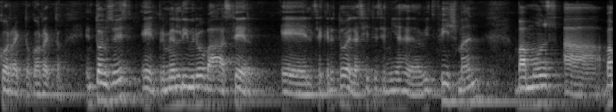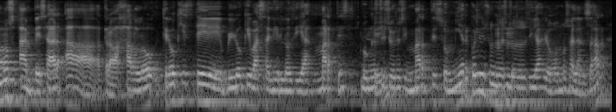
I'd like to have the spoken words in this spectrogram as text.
Correcto, correcto. Entonces, el primer libro va a ser El secreto de las siete semillas de David Fishman. Vamos a, vamos a empezar a trabajarlo. Creo que este bloque va a salir los días martes. Okay. No estoy seguro si martes o miércoles. Uno de estos dos días lo vamos a lanzar.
